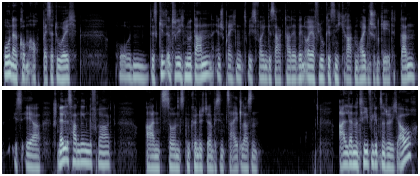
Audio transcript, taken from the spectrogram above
und dann kommen auch besser durch. Und das gilt natürlich nur dann entsprechend, wie ich es vorhin gesagt hatte, wenn euer Flug jetzt nicht gerade morgen schon geht. Dann ist eher schnelles Handeln gefragt. Ansonsten könnt ihr euch da ein bisschen Zeit lassen. Alternativen gibt es natürlich auch.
